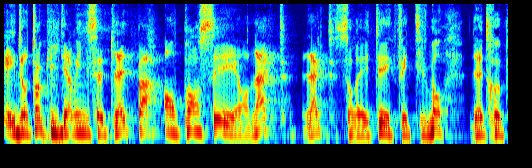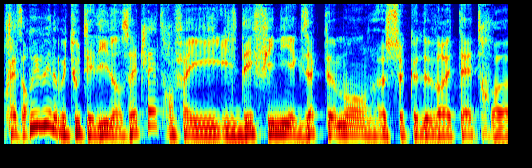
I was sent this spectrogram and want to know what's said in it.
Et, d'autant qu'il termine cette lettre par en pensée et en acte. L'acte serait été effectivement d'être présent. Oui, oui, non, mais tout est dit dans cette lettre. Enfin, il, définit exactement ce que devrait être euh,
